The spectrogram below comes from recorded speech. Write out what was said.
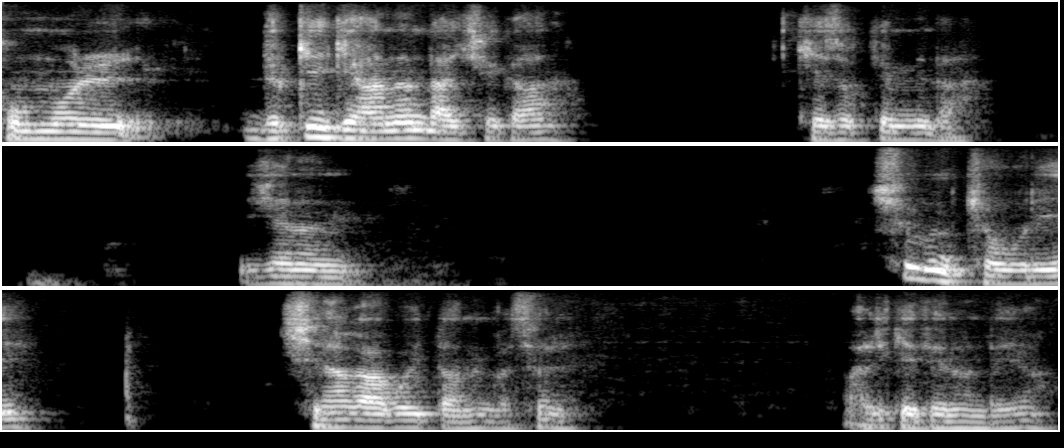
봄을 느끼게 하는 날씨가 계속됩니다. 이제는 추운 겨울이 지나가고 있다는 것을 알게 되는데요.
